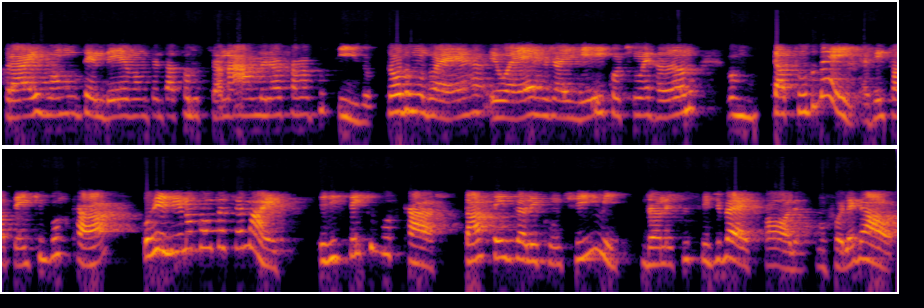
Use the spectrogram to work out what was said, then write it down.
Traz, vamos entender, vamos tentar solucionar da melhor forma possível. Todo mundo erra, eu erro, já errei, continuo errando, tá tudo bem. A gente só tem que buscar corrigir não acontecer mais. A gente tem que buscar estar tá sempre ali com o time, dando esses feedbacks. Olha, não foi legal.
